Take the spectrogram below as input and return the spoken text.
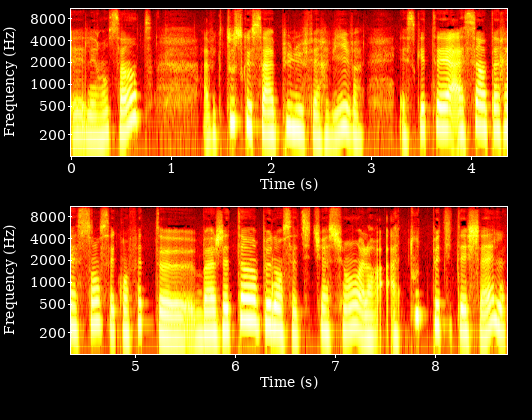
elle est enceinte avec tout ce que ça a pu lui faire vivre. Et ce qui était assez intéressant, c'est qu'en fait, euh, ben, j'étais un peu dans cette situation, alors à toute petite échelle,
